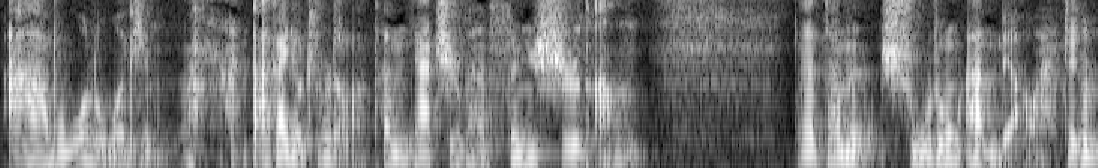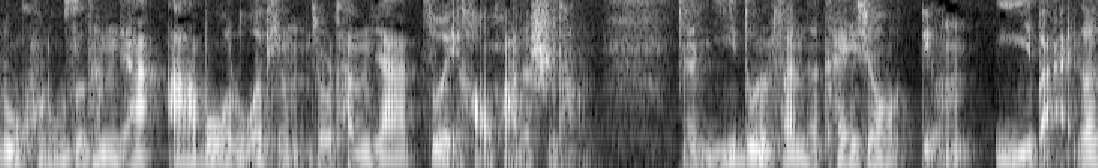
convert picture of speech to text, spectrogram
阿波罗厅，大概就知道了，他们家吃饭分食堂。那，咱们书中暗表啊，这个卢库卢斯他们家阿波罗厅就是他们家最豪华的食堂。嗯，一顿饭的开销顶一百个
